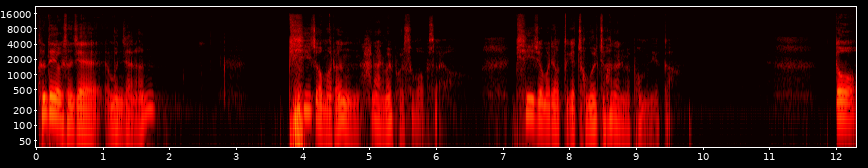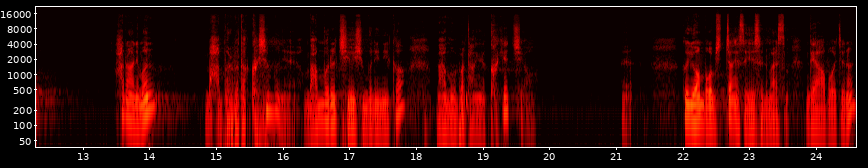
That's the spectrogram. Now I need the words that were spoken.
그런데 여기서 이제 문제는 피조물은 하나님을 볼 수가 없어요. 피조물이 어떻게 조물주 하나님을 봅니까? 또 하나님은 만물보다 크신 분이에요. 만물을 지으신 분이니까 만물보다 당연히 크겠죠. 예. 그 요한복음 10장에서 예수님 말씀, 내 아버지는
